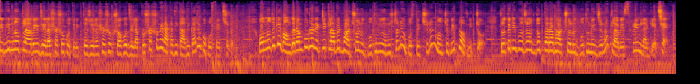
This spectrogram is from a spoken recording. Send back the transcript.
বিভিন্ন ক্লাবে জেলা শাসক, অতিরিক্ত জেলা শাসক সহ জেলা প্রশাসনের একাধিক আধিকারিক উপস্থিত ছিলেন। অন্যদিকে গঙ্গারামপুরের একটি ক্লাবের ভার্চুয়াল উদ্বোধনী অনুষ্ঠানে উপস্থিত ছিলেন মন্ত্রী বিপ্লব মিত্র। প্রতিটি পুজো উদ্যোক্তারা ভার্চুয়াল উদ্বোধনের জন্য ক্লাবে স্ক্রিন লাগিয়েছে।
